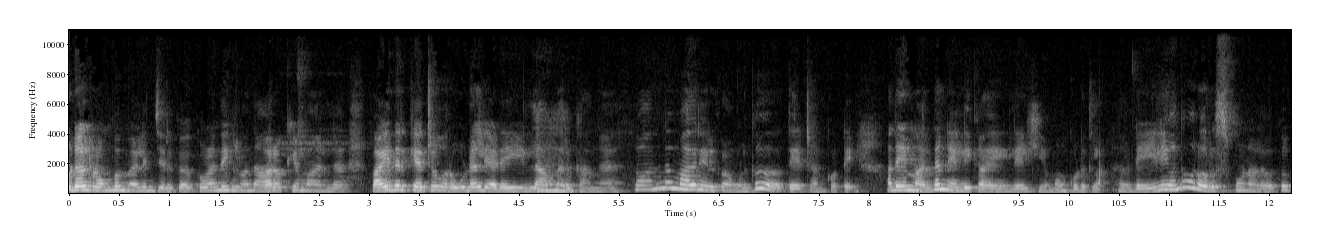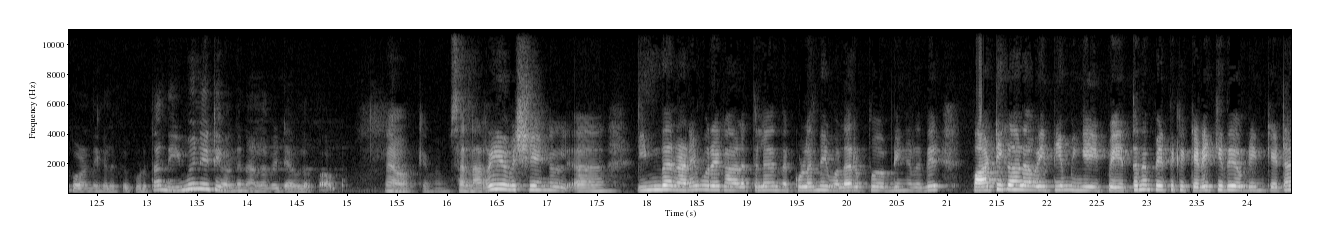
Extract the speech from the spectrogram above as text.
உடல் ரொம்ப மெலிஞ்சிருக்கு. குழந்தைகள் வந்து ஆரோக்கியமா இல்லை. வயதிற்கேற்ற ஒரு உடல் எடை இல்லாம. இருக்காங்க. ஸோ அந்த மாதிரி இருக்கிறவங்களுக்கு தேற்றான் கொட்டை. அதே மாதிரி தான் நெல்லிக்காய் லேகியமும் கொடுக்கலாம். டெய்லி வந்து ஒரு ஒரு ஸ்பூன் அளவுக்கு குழந்தைகளுக்கு கொடுத்தா அந்த இம்யூனிட்டி வந்து நல்லாவே டெவலப் ஆகும். ஓகே மேம் சார் நிறைய விஷயங்கள் இந்த நடைமுறை காலத்துல இந்த குழந்தை வளர்ப்பு அப்படிங்கிறது பாட்டி கால வைத்தியம் இங்க இப்ப எத்தனை பேர்த்துக்கு கிடைக்குது அப்படின்னு கேட்டா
